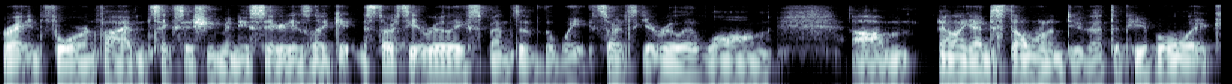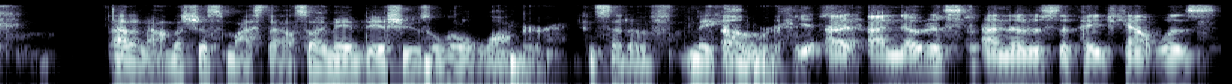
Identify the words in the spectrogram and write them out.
writing four and five and six issue miniseries, like it starts to get really expensive. The wait starts to get really long, um, and like I just don't want to do that to people. Like I don't know, that's just my style. So I made the issues a little longer instead of making more Oh, issues. yeah, I, I noticed. I noticed the page count was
